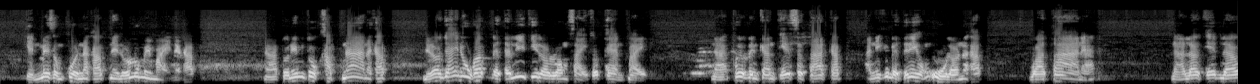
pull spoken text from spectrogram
ๆ เห็นไม่สมควรนะครับ ในรถรุ่นใหม่ๆนะครับนะตัวนี้เป็นตัวขับหน้านะครับ เดี๋ยวเราจะให้ดูครับแบตเตอรี่ที่เราลองใส่ทดแทนไปนะเพื่อเป็นการเทสสตาร์ทครับ อันนี้ก็แบตเตอรี่ของอู่แล้วนะครับวาต้านะนะแล้วเทสแล้ว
